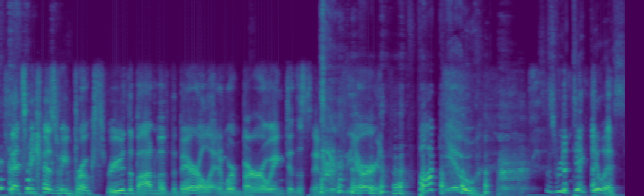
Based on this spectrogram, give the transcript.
That's because we broke through the bottom of the barrel and we're burrowing to the center of the earth. Fuck you. This is ridiculous.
